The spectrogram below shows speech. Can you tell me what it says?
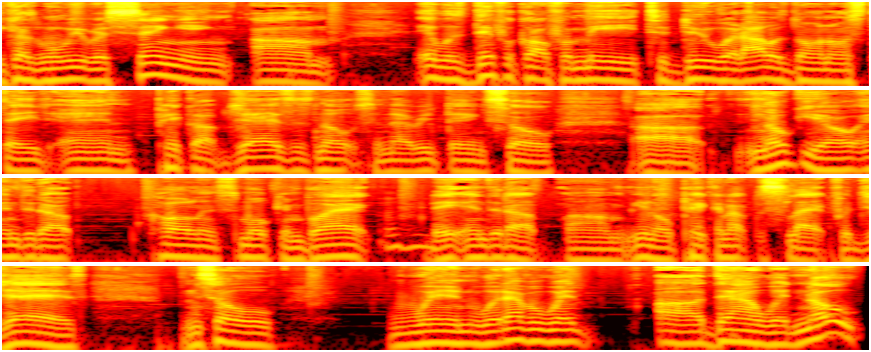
because when we were singing, um, it was difficult for me to do what I was doing on stage and pick up Jazz's notes and everything. So uh, Nokio ended up calling Smoking Black. They ended up, um, you know, picking up the slack for Jazz. And so when whatever went uh, down with Note,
